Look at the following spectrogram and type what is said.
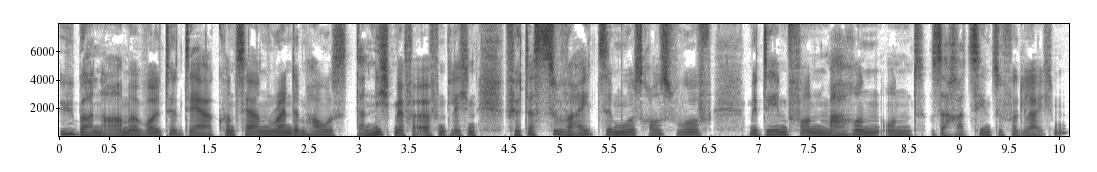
Übernahme wollte der Konzern Random House dann nicht mehr veröffentlichen. Führt das zu weit, Seymours Rauswurf mit dem von Maron und Sarrazin zu vergleichen?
